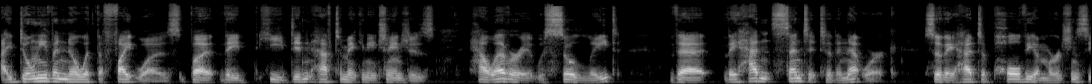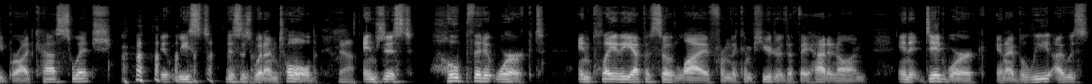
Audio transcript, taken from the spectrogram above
I don't even know what the fight was, but they he didn't have to make any changes. However, it was so late that they hadn't sent it to the network. So they had to pull the emergency broadcast switch. At least this is what I'm told. Yeah. And just hope that it worked and play the episode live from the computer that they had it on. And it did work. And I believe I was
